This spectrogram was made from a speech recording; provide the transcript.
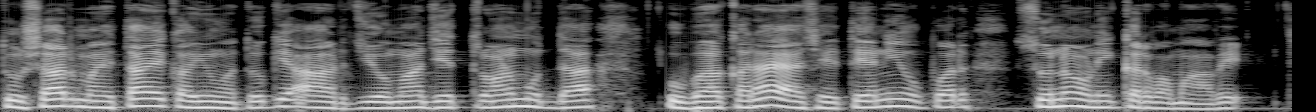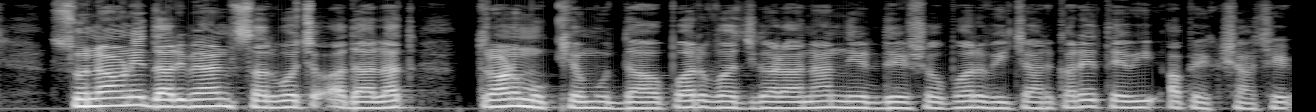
તુષાર મહેતાએ કહ્યું હતું કે આ અરજીઓમાં જે ત્રણ મુદ્દા ઊભા કરાયા છે તેની ઉપર સુનાવણી કરવામાં આવે. સુનાવણી દરમિયાન સર્વોચ્ચ અદાલત ત્રણ મુખ્ય મુદ્દાઓ પર વચગાળાના નિર્દેશો પર વિચાર કરે તેવી અપેક્ષા છે.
